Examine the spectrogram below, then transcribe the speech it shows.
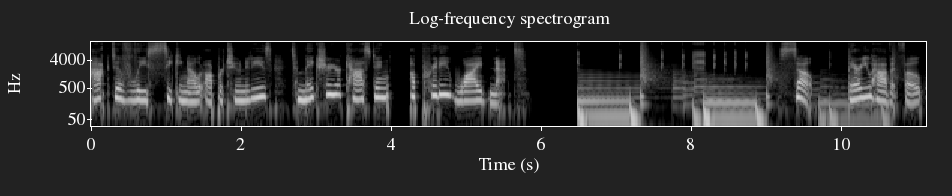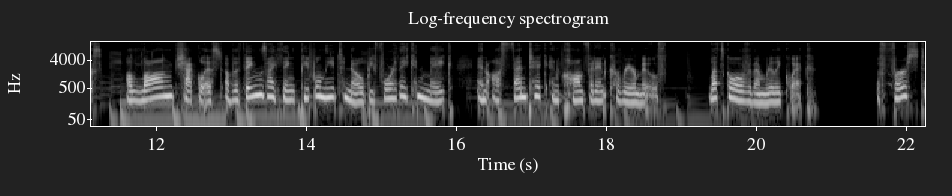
actively seeking out opportunities to make sure you're casting a pretty wide net. So, There you have it, folks. A long checklist of the things I think people need to know before they can make an authentic and confident career move. Let's go over them really quick. The first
